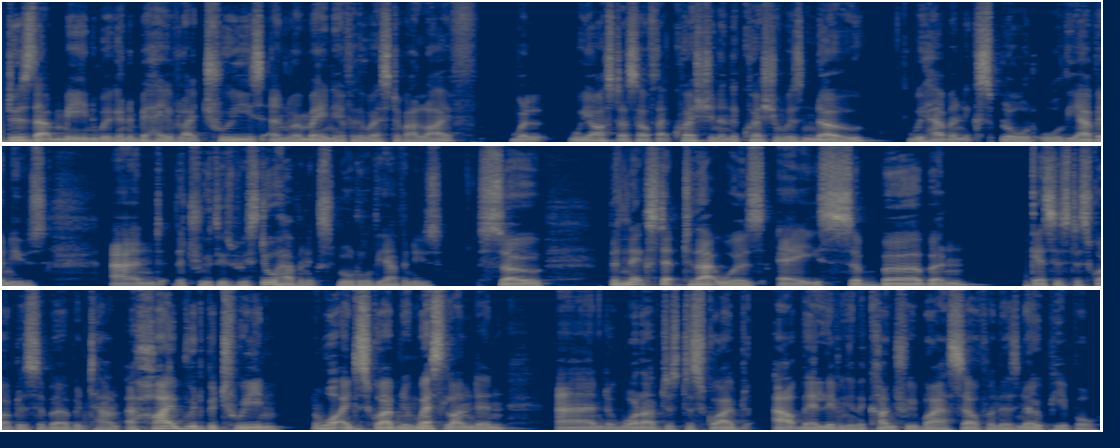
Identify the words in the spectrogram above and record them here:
Does that mean we're going to behave like trees and remain here for the rest of our life? Well, we asked ourselves that question, and the question was no, we haven't explored all the avenues. And the truth is, we still haven't explored all the avenues. So the next step to that was a suburban, I guess it's described as suburban town, a hybrid between what I described in West London and what I've just described out there living in the country by ourselves when there's no people.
